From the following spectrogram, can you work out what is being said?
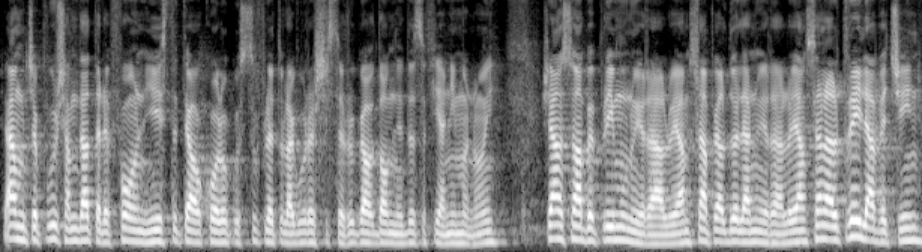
Și am început și am dat telefon, ei stăteau acolo cu sufletul la gură și se rugau, Doamne, dă să fie a nimănui. Și am sunat pe primul, nu era lui, am sunat pe al doilea, nu era lui, am sunat la al treilea vecin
